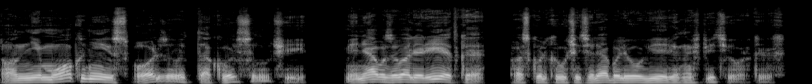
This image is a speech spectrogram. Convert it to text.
Он не мог не использовать такой случай. Меня вызывали редко, поскольку учителя были уверены в пятерках.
